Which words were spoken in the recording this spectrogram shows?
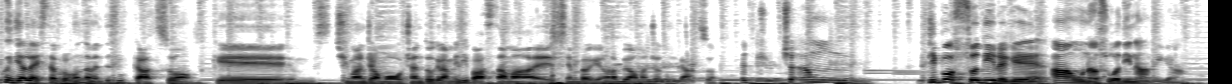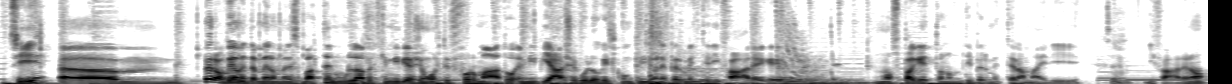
quindi a lei sta profondamente sul cazzo che ci mangiamo 100 grammi di pasta ma eh, sembra che non abbiamo mangiato un cazzo. E c- C'è un... Ti posso dire che ha una sua dinamica. Sì, ehm, però ovviamente a me non me ne sbatte nulla perché mi piace molto il formato e mi piace quello che il conchiglione permette di fare, che uno spaghetto non ti permetterà mai di, Sì. di fare, no?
